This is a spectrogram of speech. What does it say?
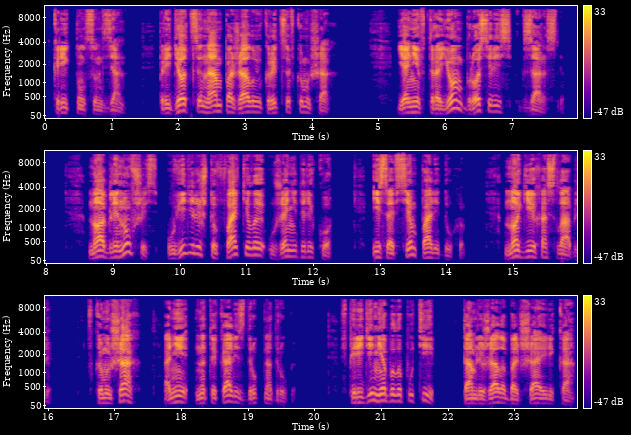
— крикнул Сунцзян. «Придется нам, пожалуй, укрыться в камышах». И они втроем бросились к зарослям. Но, оглянувшись, увидели, что факелы уже недалеко, и совсем пали духом. Ноги их ослабли. В камышах они натыкались друг на друга. Впереди не было пути, там лежала большая река.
